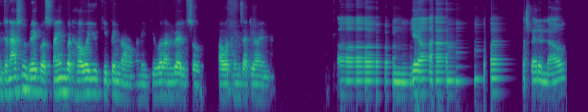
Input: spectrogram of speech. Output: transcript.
International break was fine, but how are you keeping now? I mean, you were unwell, so how are things at your end? Um, yeah, I'm much better now.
